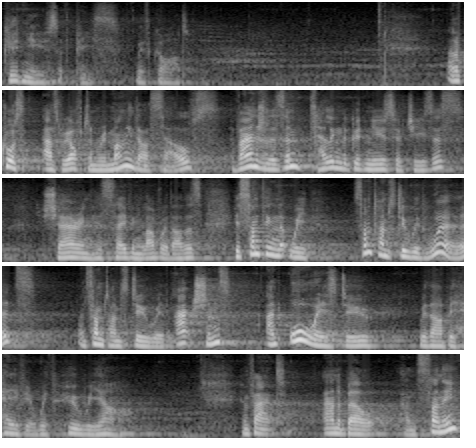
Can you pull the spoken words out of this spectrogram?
good news of peace with God. And of course, as we often remind ourselves, evangelism, telling the good news of Jesus, sharing his saving love with others, is something that we sometimes do with words and sometimes do with actions and always do with our behavior, with who we are. In fact, Annabelle and Sonny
